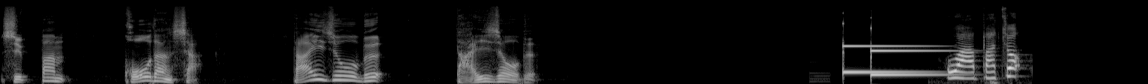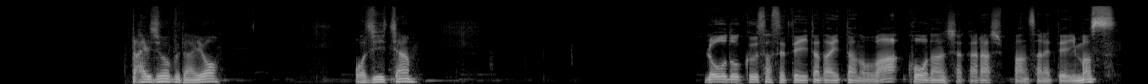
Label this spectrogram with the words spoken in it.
出版講談社。大丈夫大丈夫。わパチョ大丈夫だよ。おじいちゃん朗読させていただいたのは講談社から出版されています。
